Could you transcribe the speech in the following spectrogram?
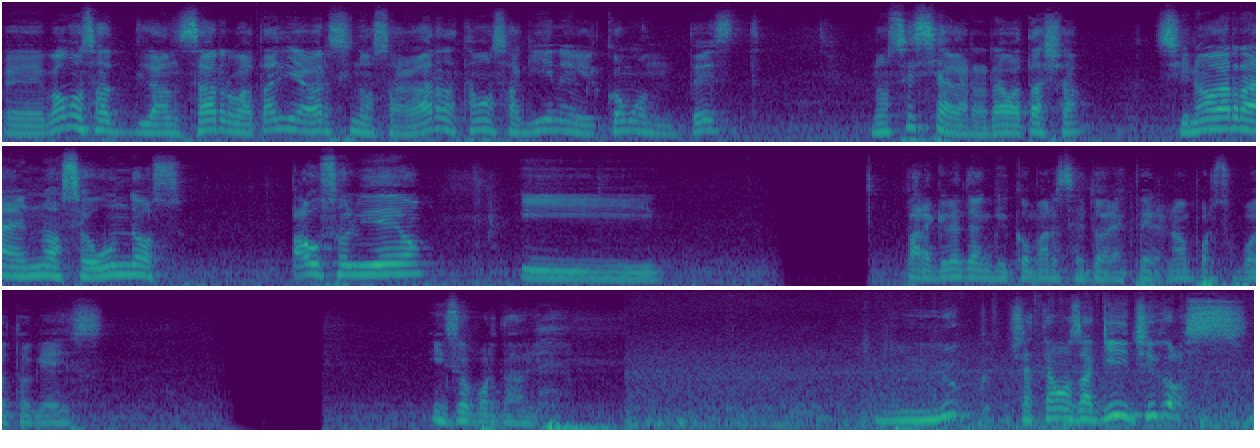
Eh, vamos a lanzar batalla a ver si nos agarra. Estamos aquí en el Common Test. No sé si agarrará batalla. Si no agarra en unos segundos, pauso el video y... Para que no tengan que comerse toda la espera, ¿no? Por supuesto que es insoportable. ya estamos aquí, chicos.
